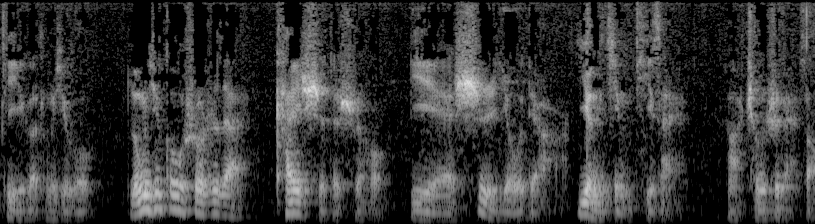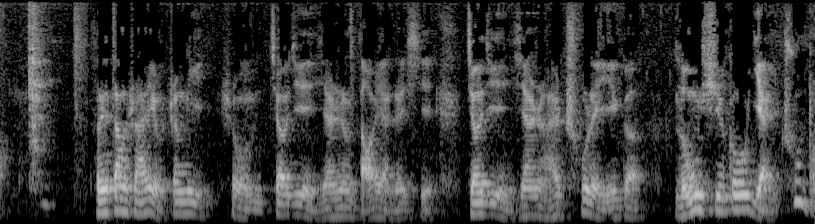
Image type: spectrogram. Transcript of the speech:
第一个《龙须沟》，《龙须沟》说实在，开始的时候也是有点应景题材，啊，城市改造。所以当时还有争议，是我们焦继隐先生导演这戏，焦继隐先生还出了一个《龙须沟》演出本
